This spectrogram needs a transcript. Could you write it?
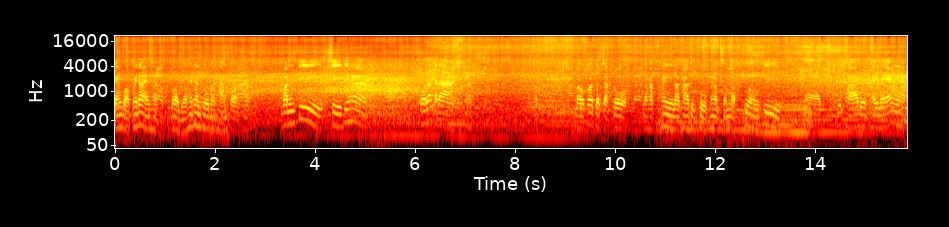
ยังบอกไม่ได้นะครับ ก็เดี๋ยวให้ท่านโทรมาถามก่อนครับ วันที่4ที่5กรกฎาคมครับ เราก็จะจัดโปรนะครับ ให้ราคาถูกๆนะครับสำหรับช่วงที่ลูกค้าโดนภัยแล้งนะครับ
